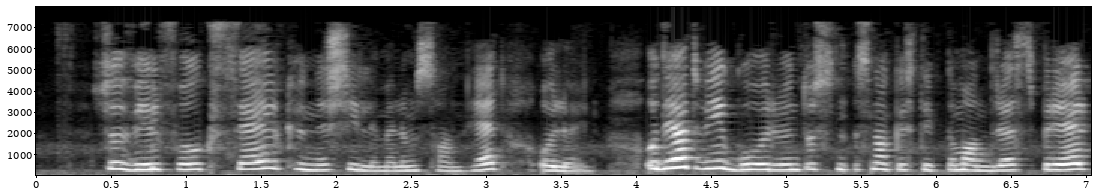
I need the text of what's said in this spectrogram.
så vil folk selv kunne skille mellom sannhet og løgn. Og det at vi går rundt og snakker stygt om andre, sprer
